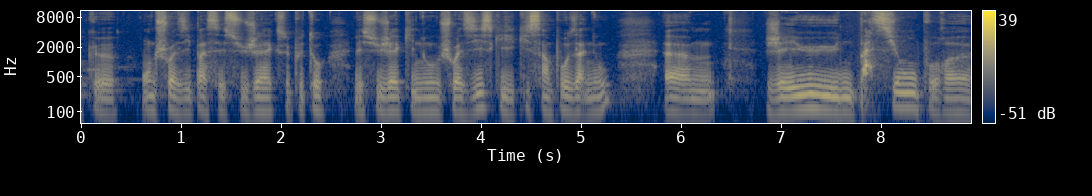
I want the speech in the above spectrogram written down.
que on ne choisit pas ces sujets, que c'est plutôt les sujets qui nous choisissent, qui, s'imposent à nous. Euh, j'ai eu une passion pour, euh,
